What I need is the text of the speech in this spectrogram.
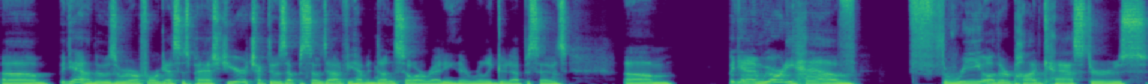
Um, but yeah, those were our four guests this past year. Check those episodes out if you haven't done so already. They're really good episodes. Um, but yeah, and we already have three other podcasters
